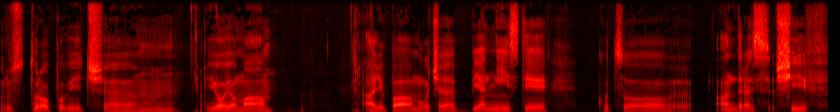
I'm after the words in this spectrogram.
Rustropovič, um, Jojoma ali pa mogoče pianisti, kot so eh, Andres Šif,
